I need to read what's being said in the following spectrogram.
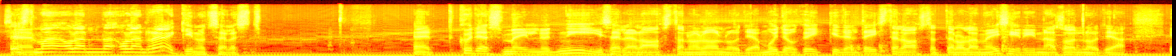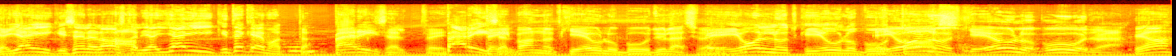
sest ma olen, olen rääkinud sellest et kuidas meil nüüd nii sellel aastal on olnud ja muidu kõikidel teistel aastatel oleme esirinnas olnud ja, ja jäigi sellel aastal ja jäigi tegemata. päriselt või? Te ei pannudki jõulupuud üles või? ei olnudki jõulupuud ei toas. olnudki jõulupuud või? jah.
